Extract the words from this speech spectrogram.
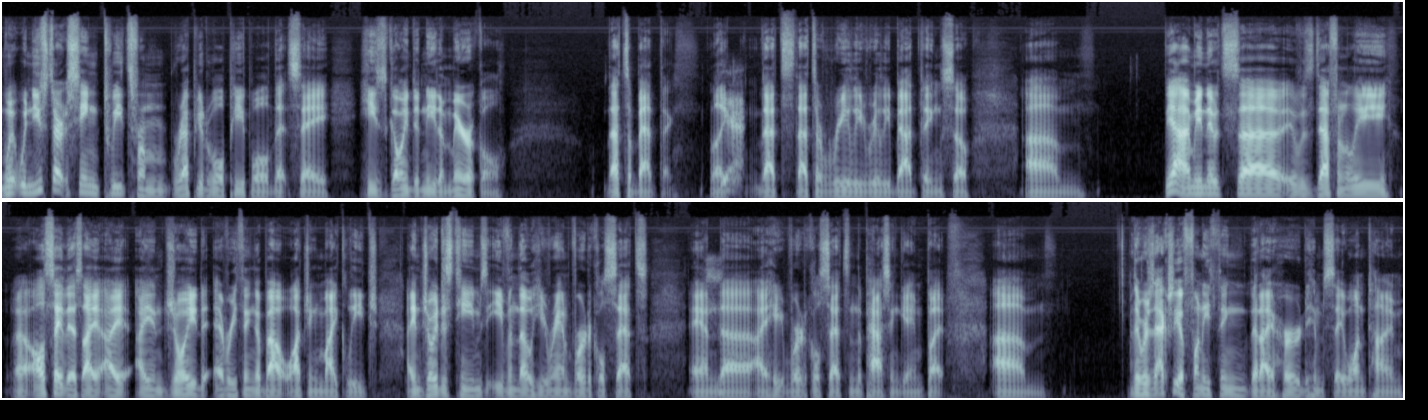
when when you start seeing tweets from reputable people that say he's going to need a miracle, that's a bad thing. Like Yeah. that's that's a really really bad thing. So, um, yeah, I mean it's uh, it was definitely. Uh, I'll say this: I, I I enjoyed everything about watching Mike Leach. I enjoyed his teams, even though he ran vertical sets, and uh, I hate vertical sets in the passing game. But um, there was actually a funny thing that I heard him say one time.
